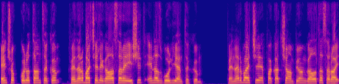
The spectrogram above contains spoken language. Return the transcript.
En çok gol atan takım Fenerbahçe ile Galatasaray eşit en az gol yiyen takım. Fenerbahçe fakat şampiyon Galatasaray.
